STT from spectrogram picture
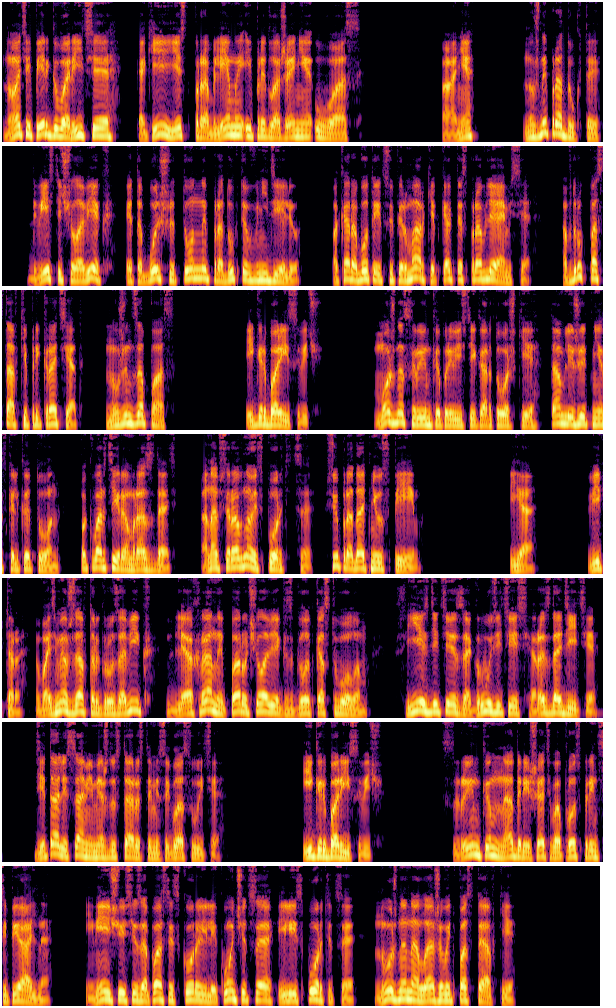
Ну а теперь говорите, какие есть проблемы и предложения у вас. Аня, нужны продукты. 200 человек — это больше тонны продуктов в неделю. Пока работает супермаркет, как-то справляемся. А вдруг поставки прекратят? Нужен запас. Игорь Борисович, можно с рынка привезти картошки, там лежит несколько тонн, по квартирам раздать. Она все равно испортится, всю продать не успеем. Я. Виктор, возьмешь завтра грузовик, для охраны пару человек с гладкостволом. Съездите, загрузитесь, раздадите. Детали сами между старостами согласуйте. Игорь Борисович. С рынком надо решать вопрос принципиально. Имеющиеся запасы скоро или кончатся, или испортятся, нужно налаживать поставки.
